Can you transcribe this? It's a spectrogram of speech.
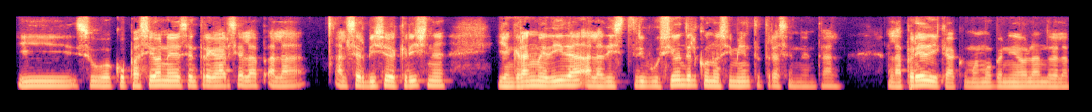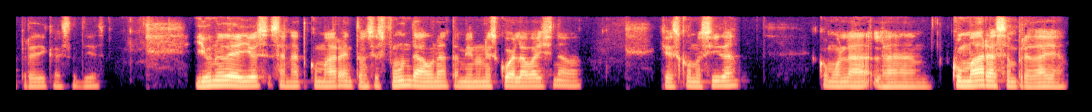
Y su ocupación es entregarse al servicio de Krishna y en gran medida a la distribución del conocimiento trascendental, a la prédica, como hemos venido hablando de la prédica estos días. Y uno de ellos, Sanat Kumara, entonces funda una, también una escuela Vaishnava, que es conocida como la, la Kumara Sampradaya.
